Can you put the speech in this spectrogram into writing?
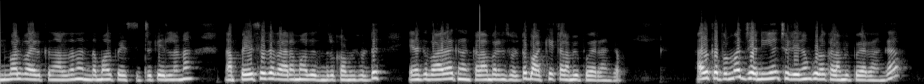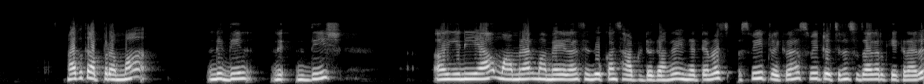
இன்வால்வ் ஆயிருக்கனால தான் நான் இந்த மாதிரி பேசிட்டு இருக்கேன். இல்லைன்னா நான் பேசுறதே வேற மாதிரி இருந்திருக்கும் அப்படின்னு சொல்லிட்டு எனக்கு வேலைக்கு நான் கிளம்புறேன்னு சொல்லிட்டு பாக்கியா கிளம்பி போயிடுறாங்க. அதுக்கப்புறமா ஜெனியும் செடியும் கூட கிளம்பி போயிடுறாங்க. அதுக்கப்புறமா நிதின் நிதிஷ் இனியா மாமனார் மாமியார் எல்லாம் சேர்ந்து உட்காந்து சாப்பிட்டு இருக்காங்க. இந்த டைம்ல ஸ்வீட் வைக்கிறாங்க. ஸ்வீட் வச்சுன்னு சுதாகர் கேட்கறாரு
